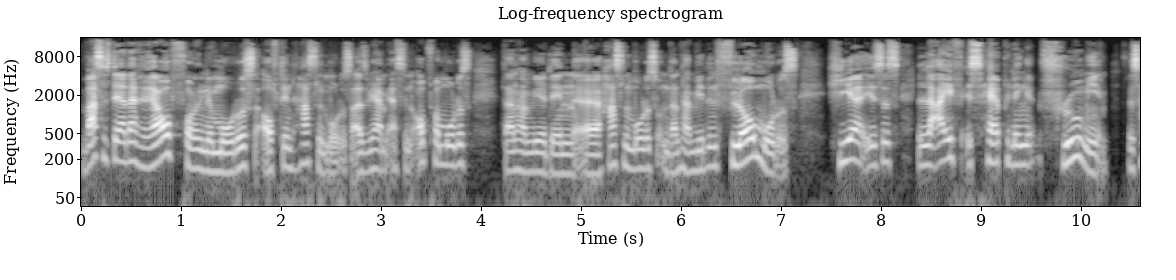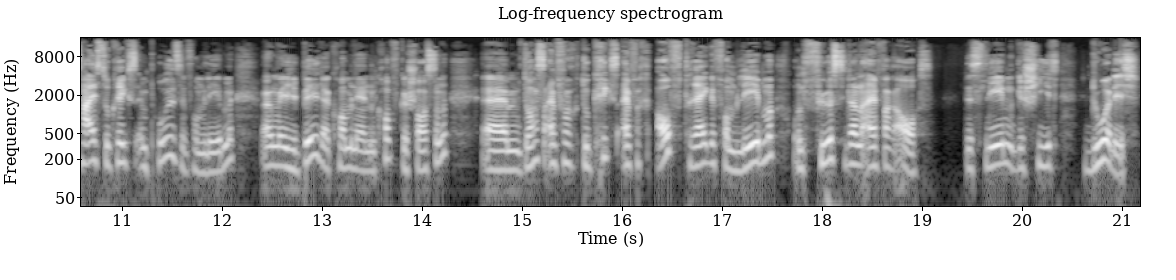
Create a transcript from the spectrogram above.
Was ist der darauffolgende Modus auf den Hustle-Modus? Also wir haben erst den Opfer-Modus, dann haben wir den äh, Hustle-Modus und dann haben wir den Flow-Modus. Hier ist es Life is happening through me. Das heißt, du kriegst Impulse vom Leben, irgendwelche Bilder kommen in den Kopf geschossen. Ähm, du hast einfach, du kriegst einfach Aufträge vom Leben und führst sie dann einfach aus. Das Leben geschieht durch dich.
